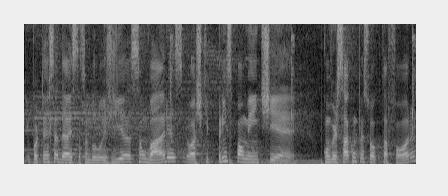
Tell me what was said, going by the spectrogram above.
A importância da estação biologia são várias, eu acho que principalmente é conversar com o pessoal que está fora,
